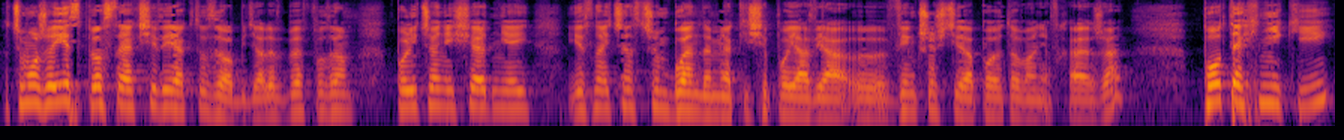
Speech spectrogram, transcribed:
Znaczy może jest prosta, jak się wie, jak to zrobić, ale wbrew pozorom policzenie średniej jest najczęstszym błędem, jaki się pojawia y, w większości raportowania w HR-ze. Po techniki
